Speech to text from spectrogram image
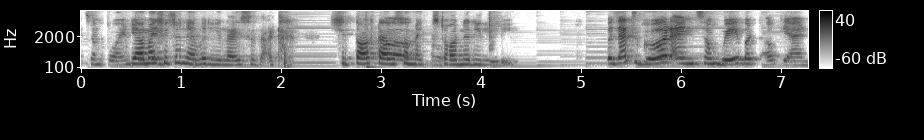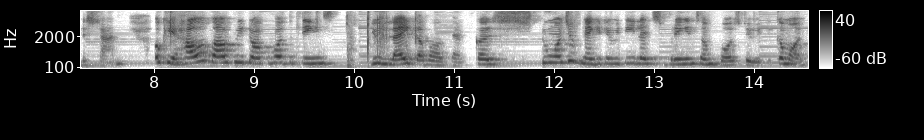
At some point. yeah my then- sister never realized that she thought i was Uh, some extraordinary lady but that's good in some way but okay i understand okay how about we talk about the things you like about them because too much of negativity let's bring in some positivity come on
